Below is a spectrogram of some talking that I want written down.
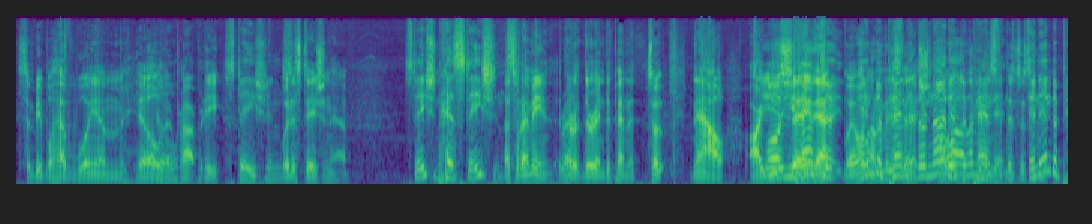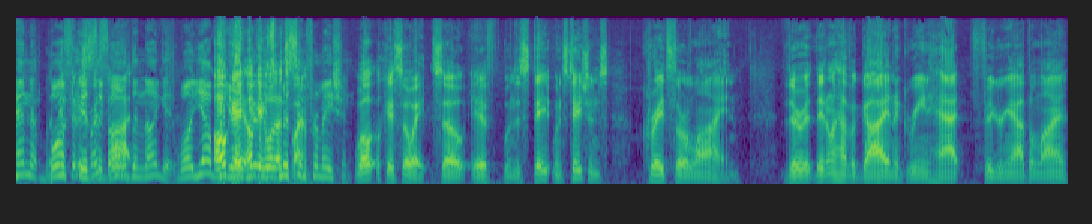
Some people have William Hill, in their property. stations. What does Station have? Station has stations. That's what I mean. They're, they're independent. So now, are you well, saying have that? to- wait, hold on, let me finish. They're not Hold on, let me just- independent. let's just- An independent book is the thought. golden nugget. Well, yeah, but Okay, you're, you're, well it's that's fine. misinformation. Well, okay, so wait. So if when the state when stations creates their line, they they don't have a guy in a green hat figuring out the line.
